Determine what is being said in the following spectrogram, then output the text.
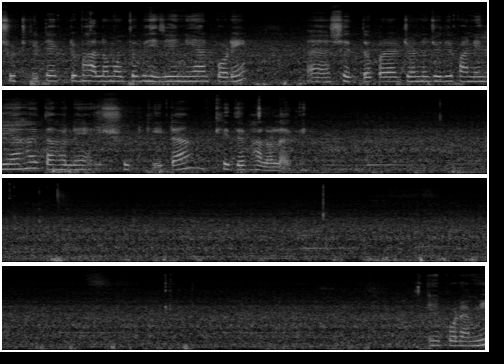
শুটকিটা একটু ভালো মতো ভেজে নেওয়ার পরে সেদ্ধ করার জন্য যদি পানি দেওয়া হয়, তাহলে শুটকিটা খেতে ভালো লাগে। এরপর আমি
